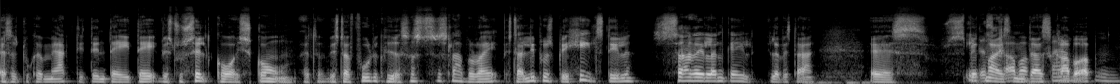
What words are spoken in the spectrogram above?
Altså, du kan mærke det den dag i dag, hvis du selv går i skoven. Altså, hvis der er fuglekvider, så, så slapper du af. Hvis der lige pludselig bliver helt stille, så er der et eller andet galt. Eller hvis der er øh, spætmejsen, der skraber op. Mm.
